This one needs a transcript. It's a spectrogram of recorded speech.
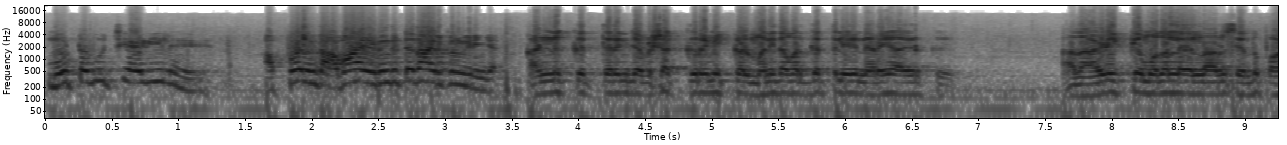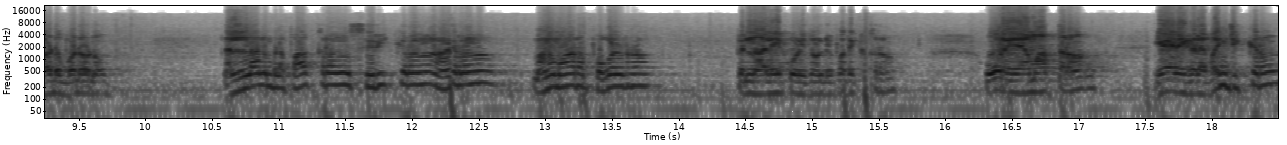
மூட்டை பூச்சி அழியலே. அப்போ இந்த அபாயம் இருந்துட்டு தான் இருக்குங்கிறீங்க. கண்ணுக்கு தெரிஞ்ச விஷக்கிருமிகள் மனித வர்க்கத்திலேயே நிறைய இருக்கு. அதை அழிக்க முதல்ல எல்லாரும் சேர்ந்து பாடுபடணும். நல்லா நம்மளை பாக்குறோம் சிரிக்கிறோம் அழுறோம் மனமாற புகழ்றோம் பின்னாலே கோழி தோண்டி புதைக்கிறோம் ஊரை ஏமாத்துறோம் ஏழைகளை வஞ்சிக்கிறோம்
